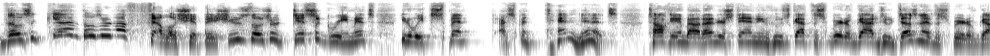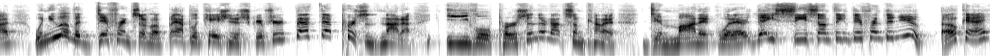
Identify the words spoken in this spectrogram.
Those, again, those are not fellowship issues. Those are disagreements. You know, we spent I spent 10 minutes talking about understanding who's got the Spirit of God and who doesn't have the Spirit of God. When you have a difference of application of Scripture, that, that person's not a evil person. They're not some kind of demonic whatever. They see something different than you. Okay.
